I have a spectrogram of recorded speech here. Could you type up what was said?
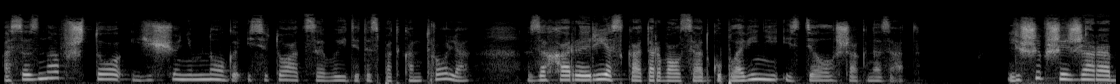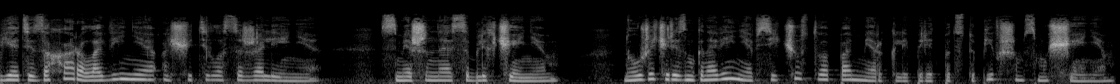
Осознав, что еще немного и ситуация выйдет из-под контроля, Захар резко оторвался от губ Лавинии и сделал шаг назад. Лишившись жара объятий Захара, Лавиния ощутила сожаление, смешанное с облегчением, но уже через мгновение все чувства померкли перед подступившим смущением.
